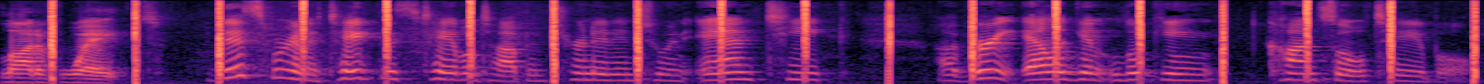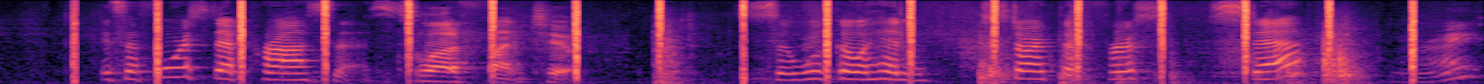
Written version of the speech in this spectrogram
a lot of weight. This, we're going to take this tabletop and turn it into an antique, uh, very elegant looking console table. It's a four-step process. It's a lot of fun too. So we'll go ahead and start the first step. All right.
